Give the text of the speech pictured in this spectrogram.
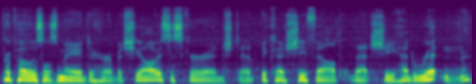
proposals made to her, but she always discouraged it because she felt that she had written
